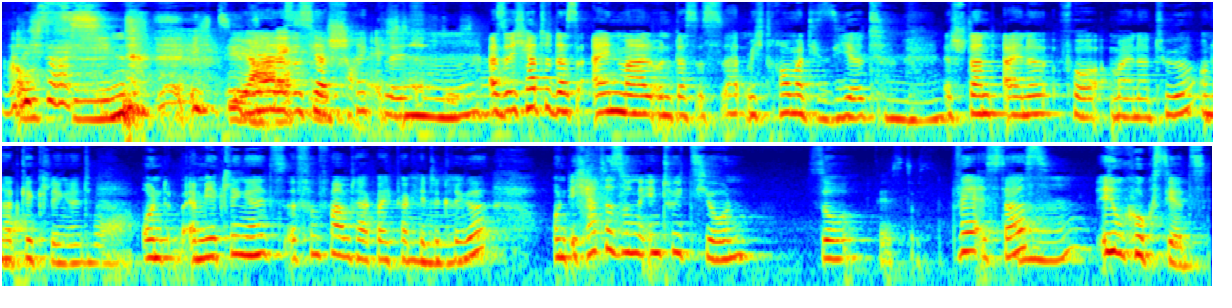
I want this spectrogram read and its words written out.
Will ich das? ausziehen. Ich ziehe Ja, weg. das ist ja schrecklich. heftig. Also ich hatte das einmal und das ist, hat mich traumatisiert. Mhm. Es stand eine vor meiner Tür und hat Boah. geklingelt. Boah. Und bei mir klingelt es fünfmal am Tag, weil ich Pakete Mhm. kriege. Und ich hatte so eine Intuition, So, Wer ist das? wer ist das? Mhm. Du guckst jetzt.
